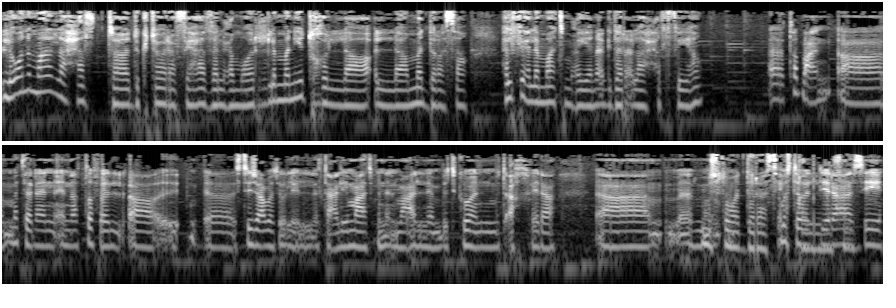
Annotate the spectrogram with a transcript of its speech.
لو أنا ما لاحظت دكتورة في هذا العمر لما يدخل المدرسة هل في علامات معينة أقدر ألاحظ فيها؟ آه طبعا آه مثلا إن الطفل آه استجابته للتعليمات من المعلم بتكون متأخرة مستوى الدراسي مستوى. الدراسي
